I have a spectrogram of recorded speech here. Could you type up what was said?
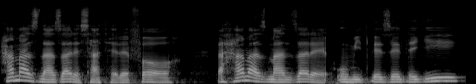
هم از نظر سطح رفاه و هم از منظر امید به زندگی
